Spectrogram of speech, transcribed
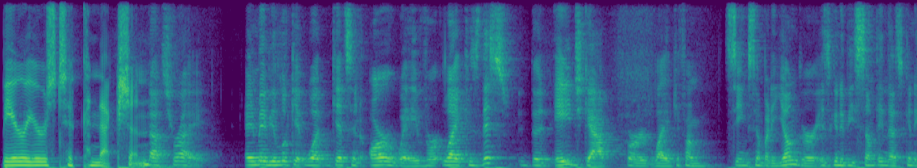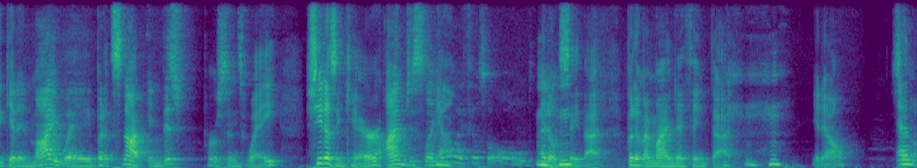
barriers to connection. That's right. And maybe look at what gets in our way. ver- Like, because this, the age gap for, like, if I'm seeing somebody younger is going to be something that's going to get in my way, but it's not in this person's way. She doesn't care. I'm just like, oh, I feel so old. I don't say that. But in my mind, I think that, you know. And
